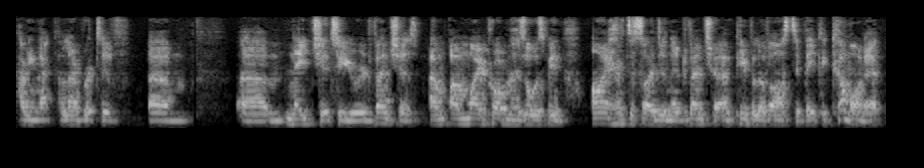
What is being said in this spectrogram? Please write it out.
having that collaborative um, um, nature to your adventures. And, and, my problem has always been I have decided an adventure, and people have asked if they could come on it,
